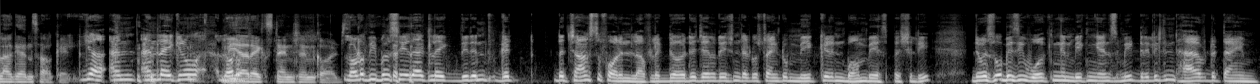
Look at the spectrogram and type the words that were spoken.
Plug and socket. yeah and and like you know a lot We of are extension cords. a lot of people say that like they didn't get the chance to fall in love. Like the earlier generation that was trying to make it in bombay especially they were so busy working and making ends meet they really didn't have the time.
